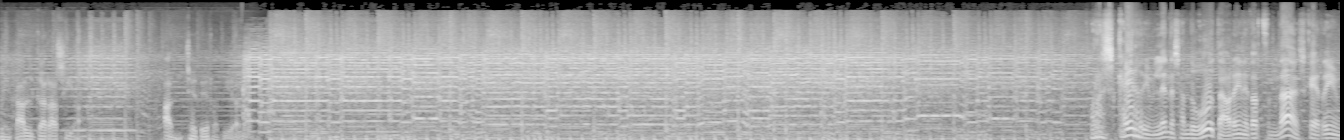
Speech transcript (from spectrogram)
Metal Garrasia. Antxete ratian. Horre Skyrim lehen esan dugu eta orain etortzen da Skyrim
